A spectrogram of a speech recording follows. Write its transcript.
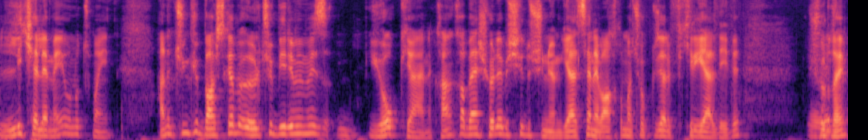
likelemeyi unutmayın. Hani çünkü başka bir ölçü birimimiz yok yani. Kanka ben şöyle bir şey düşünüyorum. Gelsene bak, aklıma çok güzel bir fikir geldiydi. Şuradayım.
